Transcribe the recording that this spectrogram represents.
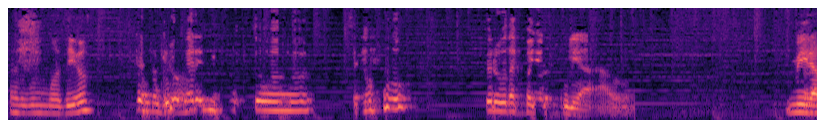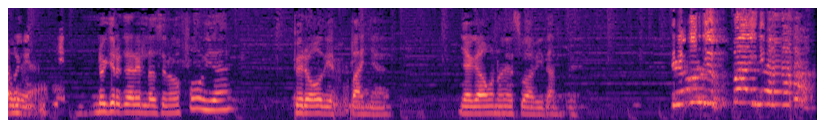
¿Algún motivo? Yo no quiero caer en insultos xenófobos, pero puta español es culiado. Mira, no, no quiero caer en la xenofobia, pero odio España y a cada uno de sus habitantes. ¡Te odio España!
